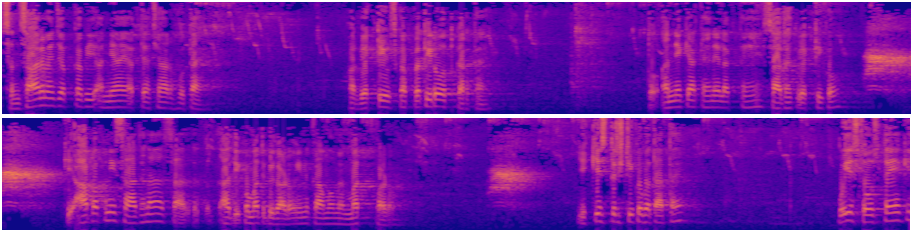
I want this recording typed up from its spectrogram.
संसार में जब कभी अन्याय, अत्याचार होता है और व्यक्ति उसका प्रतिरोध करता है तो अन्य क्या कहने लगते हैं साधक व्यक्ति को? कि आप अपनी साधना आदि को मत बिगाड़ो, इन कामों में मत पड़ो। ये किस दृष्टि को बताता है? वो ये सोचते हैं कि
